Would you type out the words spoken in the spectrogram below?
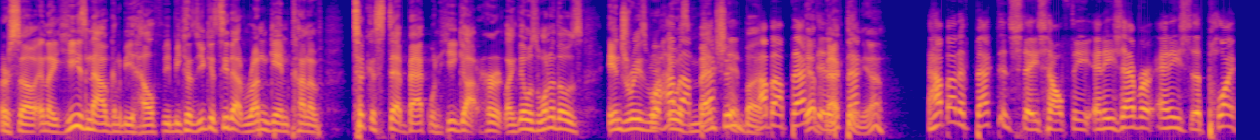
or so, and like he's now going to be healthy because you can see that run game kind of took a step back when he got hurt. Like there was one of those injuries where well, it was mentioned, Becton? but how about Becton? Yeah, Becton, yeah. How about if Becton stays healthy and he's ever and he's the play?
